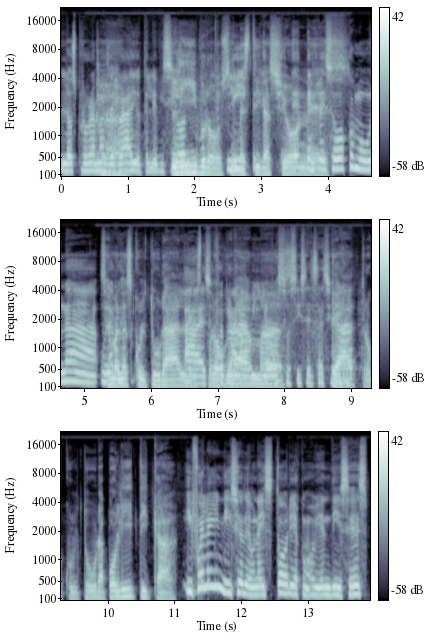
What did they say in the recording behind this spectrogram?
los programas de radio, televisión. Libros, investigaciones. Eh, empezó como una... Semanas culturales, ah, eso programas. Fue y sensacional. Teatro, cultura, política. Y fue el inicio de una historia, como bien dices,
